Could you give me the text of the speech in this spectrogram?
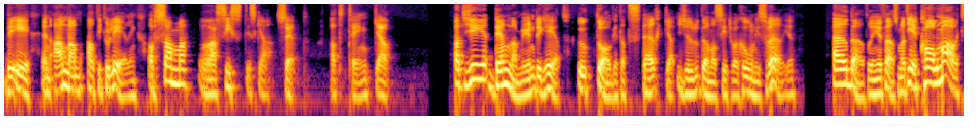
Det är en annan artikulering av samma rasistiska sätt att tänka. Att ge denna myndighet uppdraget att stärka judarnas situation i Sverige är därför ungefär som att ge Karl Marx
